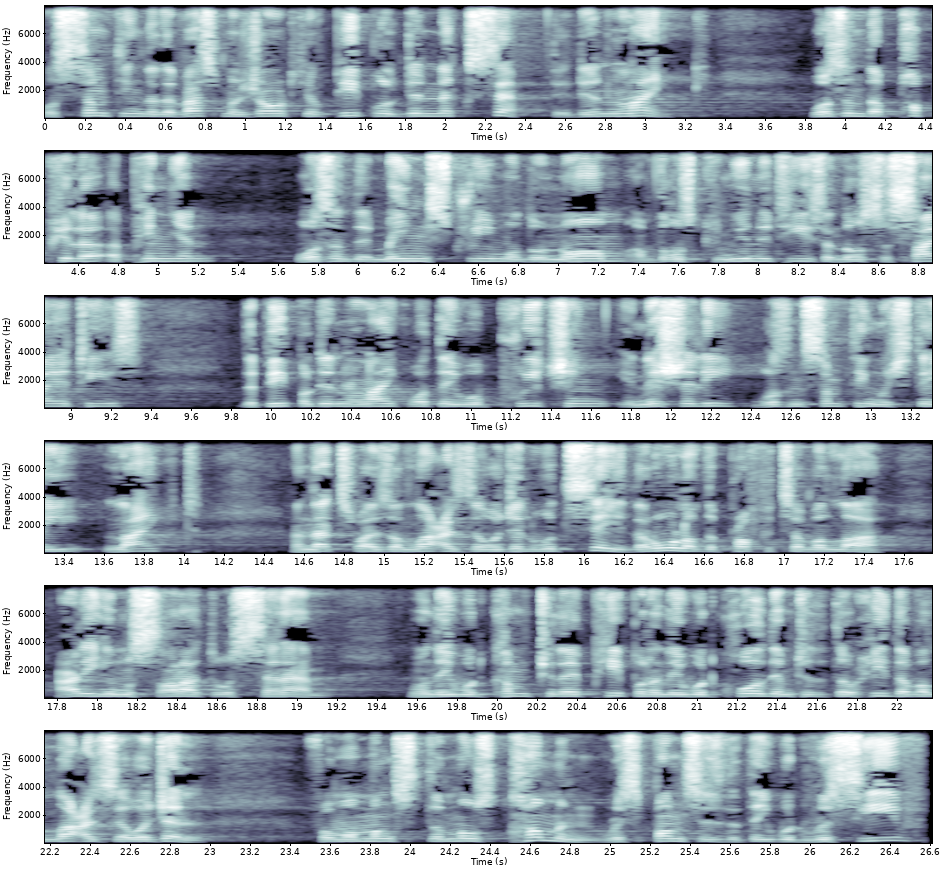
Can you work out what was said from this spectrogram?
was something that the vast majority of people didn't accept, they didn't like. Wasn't the popular opinion, wasn't the mainstream or the norm of those communities and those societies. The people didn't like what they were preaching initially, wasn't something which they liked. And that's why Allah Azza wa would say that all of the prophets of Allah, alayhim salatu wassalam, when they would come to their people and they would call them to the tawheed of Allah Azza wa from amongst the most common responses that they would receive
